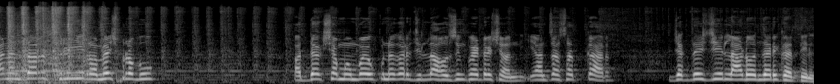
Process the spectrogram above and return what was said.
त्यानंतर श्री रमेश प्रभू अध्यक्ष मुंबई उपनगर जिल्हा हाऊसिंग फेडरेशन यांचा सत्कार जगदीशजी लाडवंजारी करतील.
